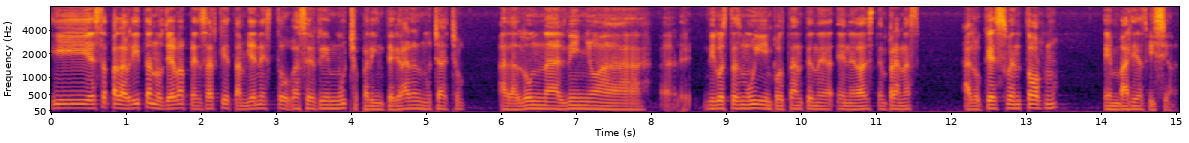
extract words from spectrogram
y esta palabrita nos lleva a pensar que también esto va a servir mucho para integrar al muchacho a la alumna, al niño, a, digo, esto es muy importante en, edades tempranas, a lo que es su entorno en varias visiones.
